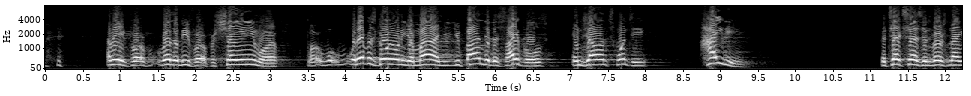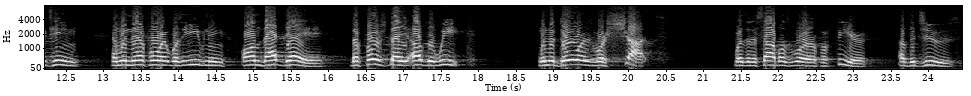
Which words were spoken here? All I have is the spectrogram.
I mean, for, whether it be for, for shame or, or whatever's going on in your mind, you, you find the disciples in John 20 hiding. The text says in verse 19, and when therefore it was evening on that day, the first day of the week, when the doors were shut where the disciples were for fear of the Jews,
